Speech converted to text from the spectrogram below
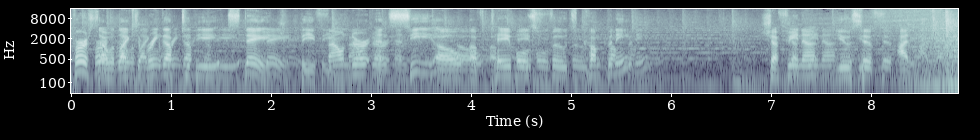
First, I would like to bring up to the stage the founder and CEO of Tablez Foods Company, Shafina Yusuf Ali.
